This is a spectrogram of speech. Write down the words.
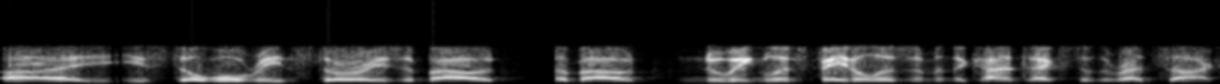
uh, you still will read stories about about New England fatalism in the context of the Red Sox,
